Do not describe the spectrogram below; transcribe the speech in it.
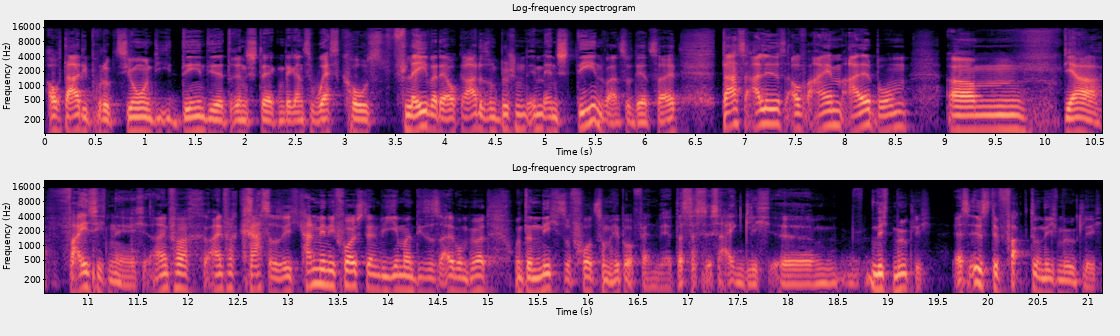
auch da die Produktion, die Ideen, die da drin stecken, der ganze West Coast Flavor, der auch gerade so ein bisschen im Entstehen war zu der Zeit. Das alles auf einem Album, ähm, ja, weiß ich nicht. Einfach, einfach krass. Also ich kann mir nicht vorstellen, wie jemand dieses Album hört und dann nicht sofort zum Hip-Hop-Fan wird. Das, das ist eigentlich ähm, nicht möglich. Es ist de facto nicht möglich.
